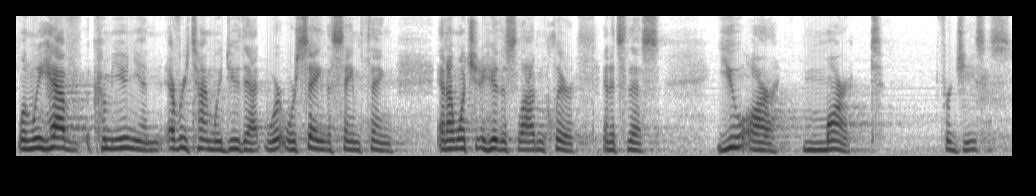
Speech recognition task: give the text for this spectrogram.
when we have communion, every time we do that, we're, we're saying the same thing. And I want you to hear this loud and clear, and it's this You are marked for Jesus.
